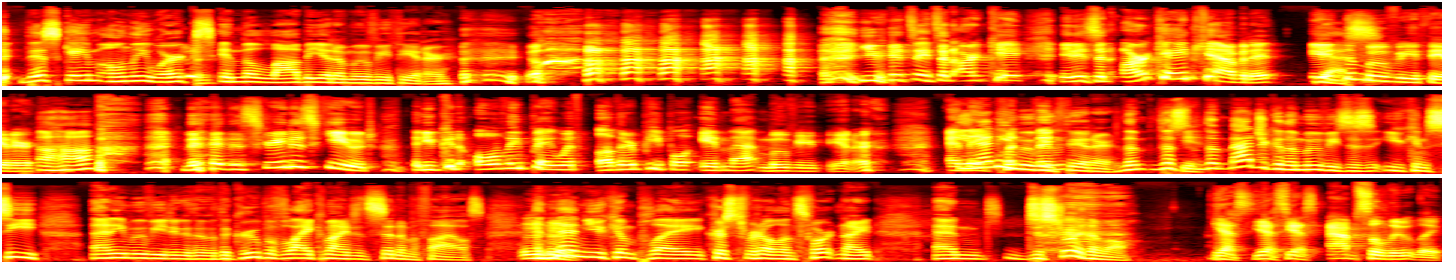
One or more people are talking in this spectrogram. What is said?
This game only works in the lobby at a movie theater. you it's it's an arcade it is an arcade cabinet in Yes. the movie theater. Uh-huh. the, the screen is huge, and you can only play with other people in that movie theater. And in any movie them- theater. The the, Yeah. the magic of the movies is that you can see any movie with a, with a group of like-minded cinemaphiles, Mm-hmm. and then you can play Christopher Nolan's Fortnite and destroy them all. Yes, yes, yes, absolutely.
